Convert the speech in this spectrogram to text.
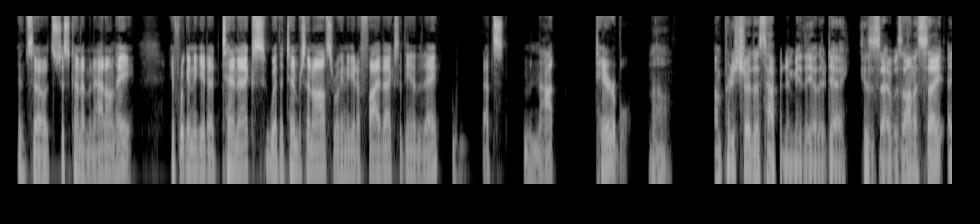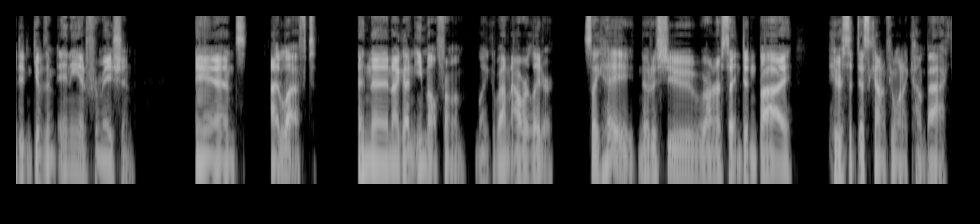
And so it's just kind of an add on. Hey, if we're going to get a 10x with a 10% off, so we're going to get a 5x at the end of the day, that's not terrible. No. I'm pretty sure this happened to me the other day because I was on a site. I didn't give them any information and I left. And then I got an email from them like about an hour later. It's like, hey, noticed you were on our site and didn't buy. Here's a discount if you want to come back.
